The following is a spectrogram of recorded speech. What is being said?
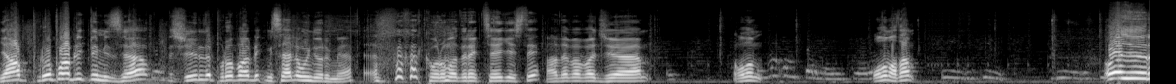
Ya Pro Public'te miyiz ya? Shield'de Pro Public misali oynuyorum ya. Koruma direkt şeye geçti. Hadi babacığım. Oğlum. Oğlum adam. Hayır.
